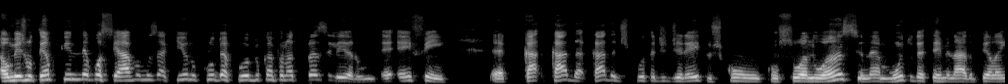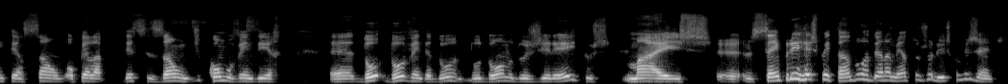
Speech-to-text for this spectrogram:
ao, mesmo tempo que negociávamos aqui no clube a clube o Campeonato Brasileiro. Enfim, é, ca, cada, cada disputa de direitos com, com sua nuance, né, muito determinado pela intenção ou pela decisão de como vender é, do, do, vendedor, do dono dos direitos, mas é, sempre respeitando o ordenamento jurídico vigente.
